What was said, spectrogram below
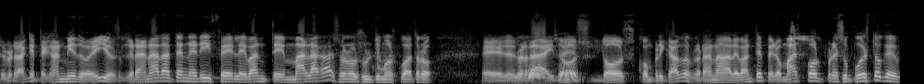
Es verdad que tengan miedo ellos. Granada, Tenerife, Levante, Málaga son los últimos cuatro. eh, es verdad, hay dos, dos complicados, Granada, Levante, pero más por presupuesto que,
